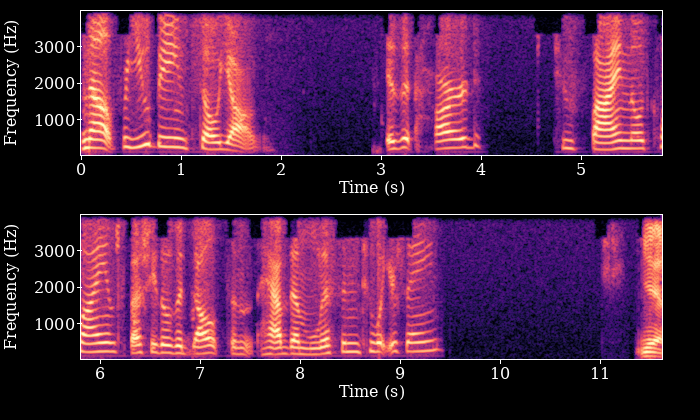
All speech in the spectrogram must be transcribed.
Now, for you being so young, is it hard to find those clients, especially those adults, and have them listen to what you're saying? Yeah,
